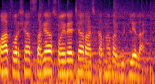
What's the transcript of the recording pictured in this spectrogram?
पाच वर्षात सगळ्या सोयऱ्याच्या राजकारणाला विटलेला आहे.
